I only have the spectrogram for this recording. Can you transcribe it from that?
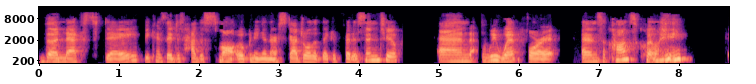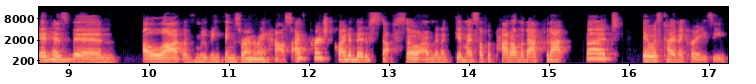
the next day because they just had this small opening in their schedule that they could fit us into. And we went for it. And so consequently, it has been a lot of moving things around in my house. I've purged quite a bit of stuff, so I'm going to give myself a pat on the back for that, but it was kind of crazy.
